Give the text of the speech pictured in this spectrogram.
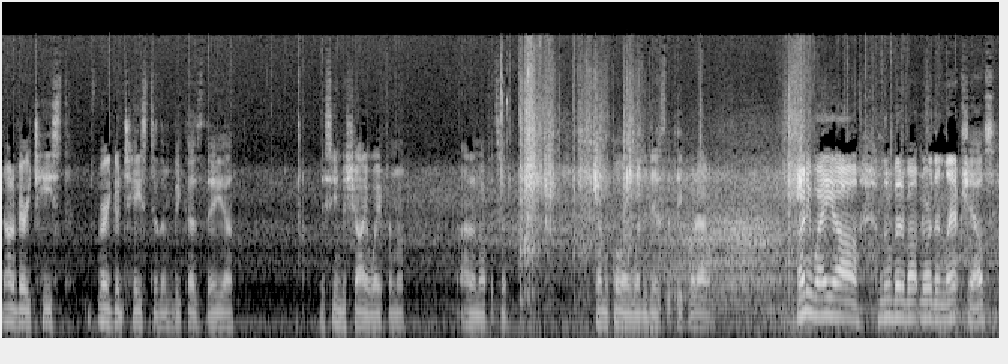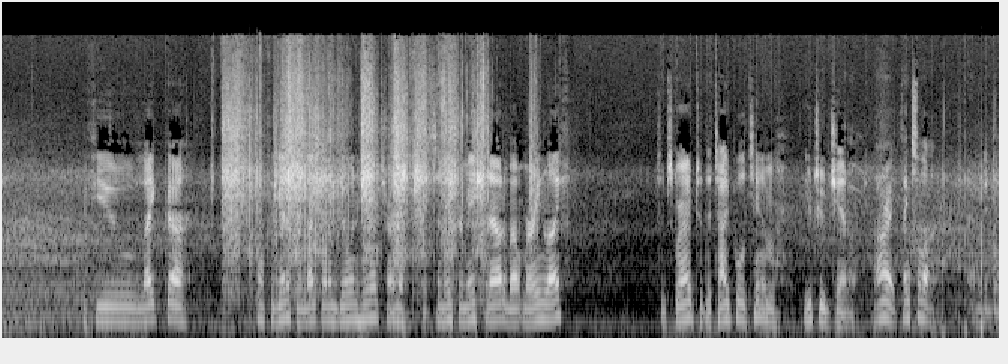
not a very taste, very good taste to them because they uh, they seem to shy away from them. I don't know if it's a chemical or what it is that they put out. Anyway, uh, a little bit about northern lamp shells. If you like, uh, don't forget if you like what I'm doing here, trying to get some information out about marine life subscribe to the Tidepool Tim YouTube channel. All right, thanks a lot. Have a good day.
